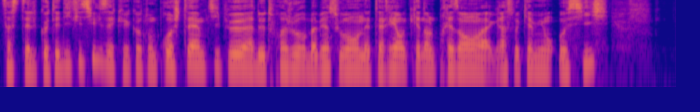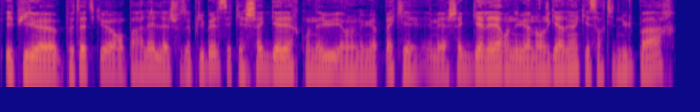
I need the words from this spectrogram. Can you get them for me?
Ça, c'était le côté difficile, c'est que quand on projetait un petit peu à deux, trois jours, bah, bien souvent, on était réancré dans le présent grâce au camion aussi. Et puis euh, peut-être qu'en parallèle, la chose la plus belle, c'est qu'à chaque galère qu'on a eue, et on en a eu un paquet, mais à chaque galère, on a eu un ange gardien qui est sorti de nulle part,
